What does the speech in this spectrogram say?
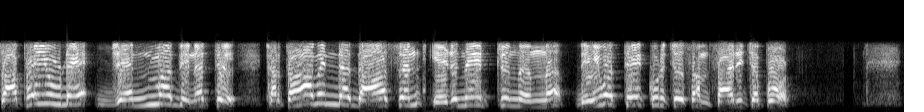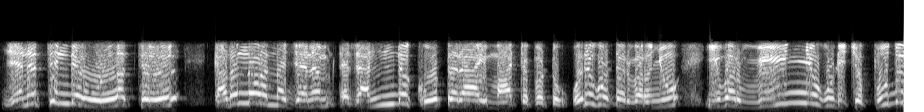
സഭയുടെ ജന്മദിനത്തിൽ കർത്താവിന്റെ ദാസൻ എഴുന്നേറ്റ് നിന്ന് ദൈവത്തെക്കുറിച്ച് സംസാരിച്ചപ്പോൾ ജനത്തിന്റെ ഉള്ളത്തിൽ കടന്നു വന്ന ജനം രണ്ട് കൂട്ടരായി മാറ്റപ്പെട്ടു. ഒരു കൂട്ടർ പറഞ്ഞു ഇവർ വീഞ്ഞു കുടിച്ച് പുതു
